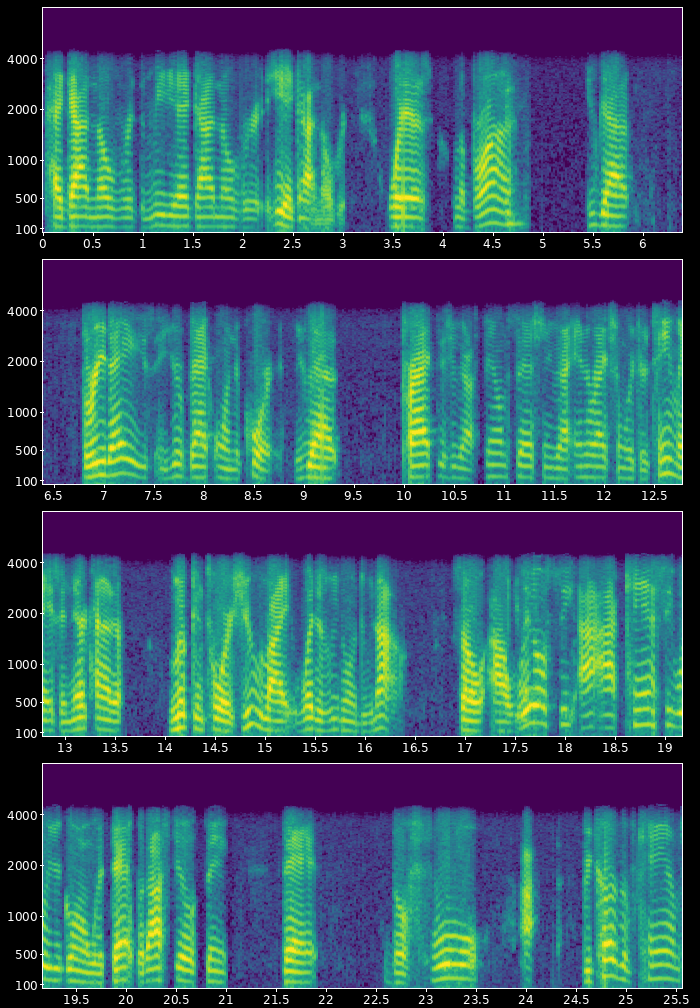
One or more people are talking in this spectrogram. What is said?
had gotten over it, the media had gotten over it, he had gotten over it. Whereas LeBron, you got three days and you're back on the court. You got practice, you got film session, you got interaction with your teammates, and they're kind of looking towards you like, what is we going to do now? So I will see, I, I can see where you're going with that, but I still think that the full, because of Cam's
